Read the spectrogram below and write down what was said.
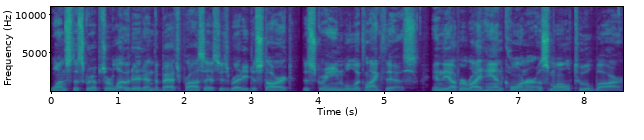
Once the scripts are loaded and the batch process is ready to start, the screen will look like this. In the upper right hand corner, a small toolbar.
